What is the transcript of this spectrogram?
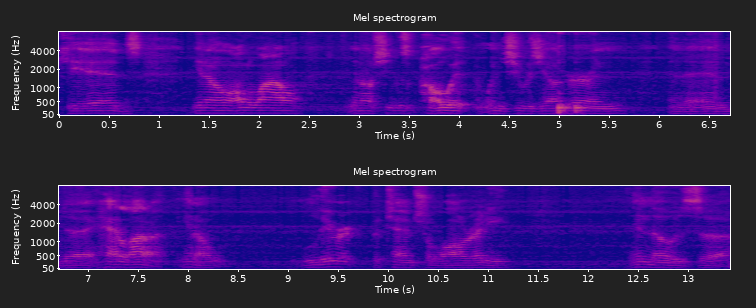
kids, you know, all the while, you know, she was a poet when she was younger and, and, and uh, had a lot of, you know, lyric potential already in those uh,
